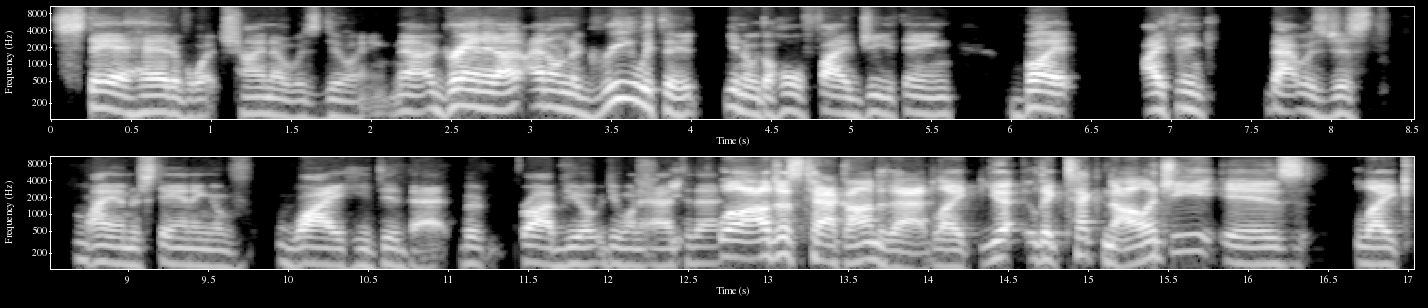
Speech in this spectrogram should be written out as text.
stay ahead of what China was doing. Now, granted, I, I don't agree with it, you know, the whole 5G thing, but I think that was just my understanding of why he did that. But Rob, do you do you want to add to that? Well, I'll just tack on to that. Like, yeah, like technology is like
